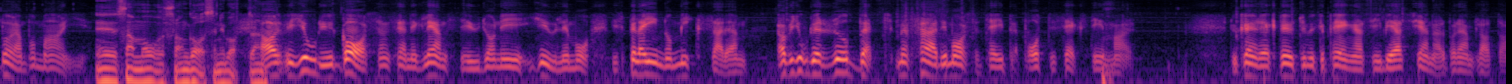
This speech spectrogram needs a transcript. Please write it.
början på maj. Eh, samma år som Gasen i botten? Ja, vi gjorde ju Gasen sen i Glenstudion i juli. Vi spelade in och mixade den Ja, vi gjorde rubbet med färdig mastertape på 86 timmar. Du kan ju räkna ut hur mycket pengar CBS tjänade på den plattan.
